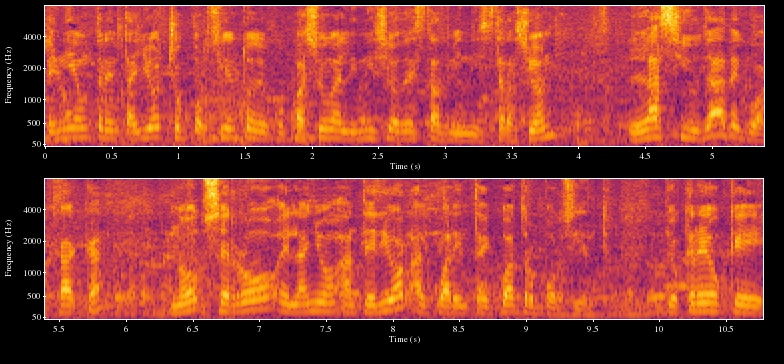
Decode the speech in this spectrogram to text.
Tenía un 38% de ocupación al inicio de esta administración. La ciudad de Oaxaca no cerró el año anterior al 44%. Yo creo que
